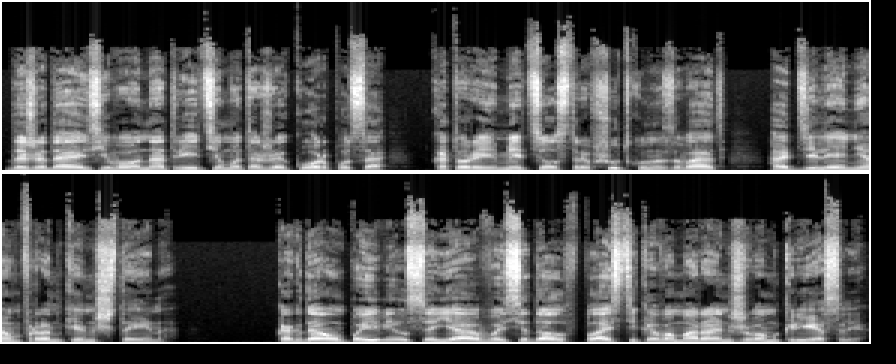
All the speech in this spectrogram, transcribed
дожидаясь его на третьем этаже корпуса, который медсестры в шутку называют отделением Франкенштейна. Когда он появился, я восседал в пластиковом оранжевом кресле.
